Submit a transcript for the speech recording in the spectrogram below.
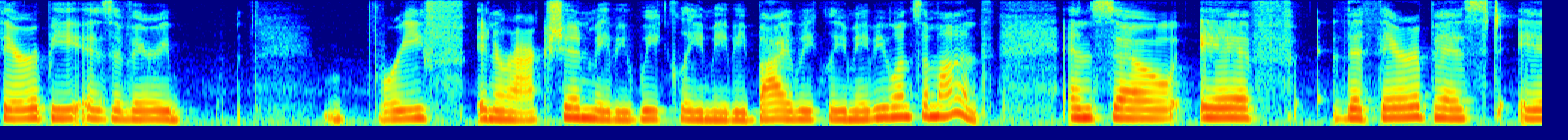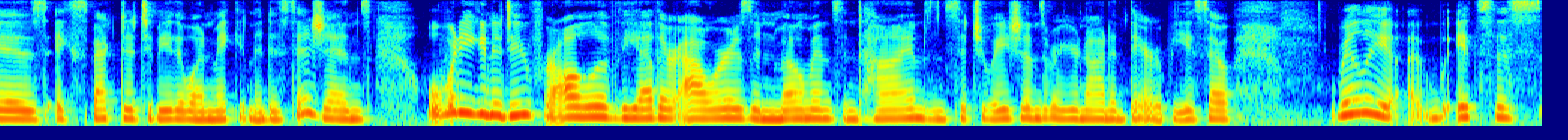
therapy is a very brief interaction, maybe weekly, maybe bi weekly, maybe once a month. And so if the therapist is expected to be the one making the decisions, well, what are you going to do for all of the other hours and moments and times and situations where you're not in therapy? So, really, uh, it's this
